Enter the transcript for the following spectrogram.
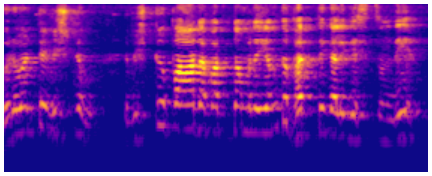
గురువు అంటే విష్ణువు. విష్ణుపాద పద్మములు పద్మముల భక్తి కలిగిస్తుంది.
